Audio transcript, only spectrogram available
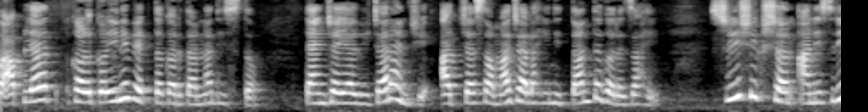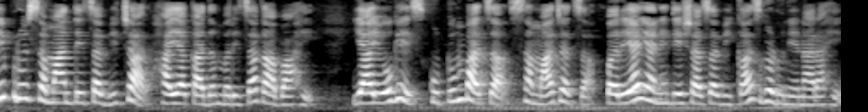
आपल्या कळकळीने व्यक्त करताना दिसतं. त्यांच्या या विचारांची आजच्या समाजालाही नितांत गरज आहे. स्त्री शिक्षण आणि स्त्री पुरुष समानतेचा विचार हा या कादंबरीचा गाभा आहे. या योगेस कुटुंबाचा समाजाचा पर्यायाने देशाचा विकास घडून येणार आहे.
